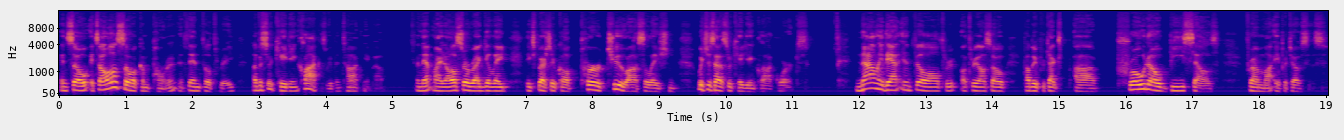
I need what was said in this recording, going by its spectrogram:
And so it's also a component, it's NFIL3, of a circadian clock, as we've been talking about. And that might also regulate the expression called PER2 oscillation, which is how circadian clock works. Not only that, NFIL3 also probably protects uh, proto B cells from uh, apoptosis.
